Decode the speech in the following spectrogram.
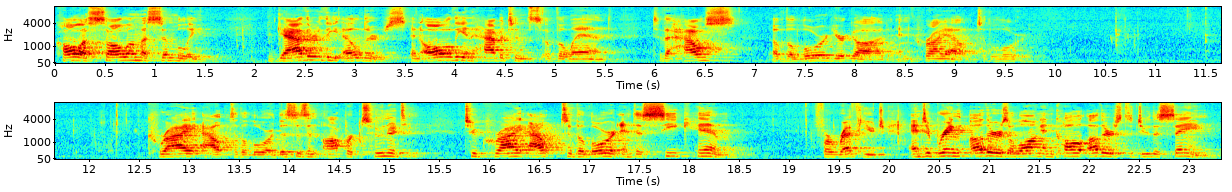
call a solemn assembly, gather the elders and all the inhabitants of the land to the house of the Lord your God and cry out to the Lord. Cry out to the Lord. This is an opportunity to cry out to the Lord and to seek Him for refuge and to bring others along and call others to do the same.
